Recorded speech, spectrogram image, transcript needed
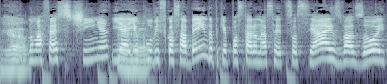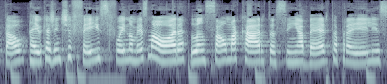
numa festinha. E uhum. aí o clube ficou sabendo porque postaram nas redes sociais, vazou e tal. Aí o que a gente fez foi na mesma hora lançar uma carta assim aberta para eles,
